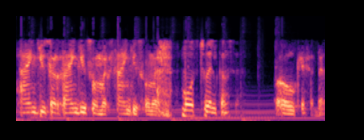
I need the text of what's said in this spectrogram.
Thank you sir thank you so much thank you so much most welcome sir okay sir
